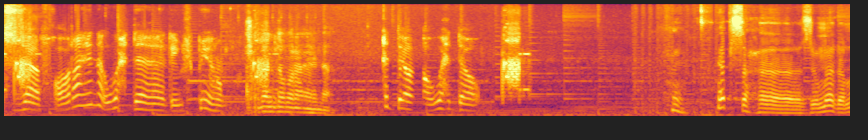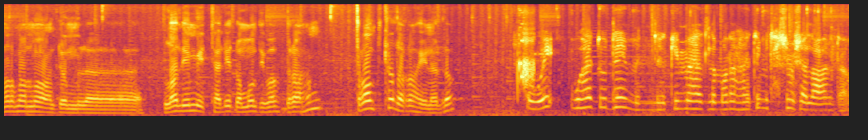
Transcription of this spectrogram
بزاف راه هنا وحدة هادي وش بيهم. شغل ندور هنا؟ وحدة وحدة. لا بصح آه، زملاء نورمالمون عندهم لا ليميت تاع لي دوموندي واحد دراهم. 30 كلا راهينه لا. وي وهادو دايما كيما هاد المرة هادي ما تحشمش على عرضها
